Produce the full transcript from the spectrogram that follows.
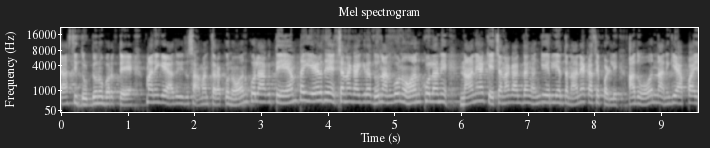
ಜಾಸ್ತಿ ದುಡ್ಡು ಬರುತ್ತೆ. ಮನೆಗೆ ಅದು ಇದು ಸಾಮಾನು ತರಕ್ಕೂ ಅನುಕೂಲ ಆಗುತ್ತೆ ಅಂತ ಹೇಳ್ದೆ. ಚೆನ್ನಾಗಾಗಿರೋದು ನನಗೂ ಅನುಕೂಲನೇ. ನಾನೇ ಯಾಕೆ ಚೆನ್ನಾಗಾಗ್ದಂಗೆ ಹಂಗೆ ಇರಲಿ ಅಂತ ನಾನೇ ಕಾಸೆ ಪಡಲಿ? ಅದು ನನಗೆ ಅಪಾಯ.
